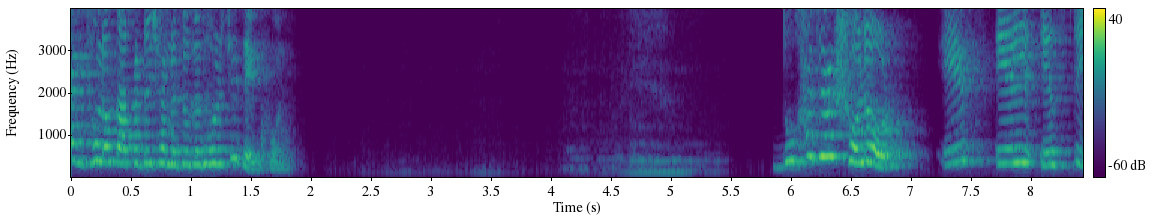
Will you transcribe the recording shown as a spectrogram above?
এক ঝলক আপনাদের সামনে তুলে ধরছি, দেখুন। দু হাজার ষোলোর এস এল এসটি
